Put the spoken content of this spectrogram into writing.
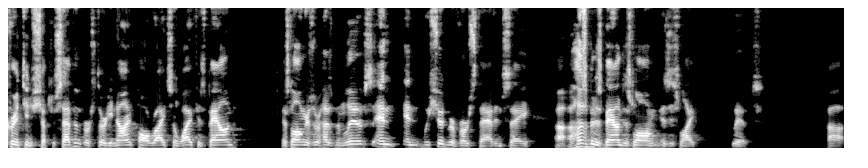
Corinthians chapter 7, verse 39, Paul writes, A wife is bound as long as her husband lives, and, and we should reverse that and say, uh, a husband is bound as long as his life lives. Uh,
